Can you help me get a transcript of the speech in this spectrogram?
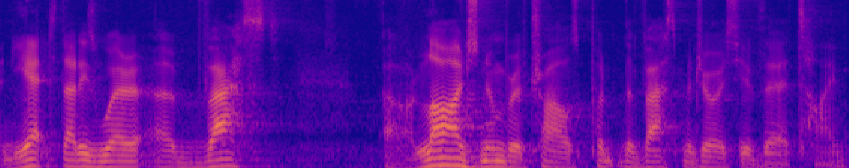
And yet, that is where a vast, large number of trials put the vast majority of their time.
